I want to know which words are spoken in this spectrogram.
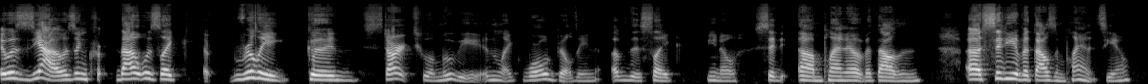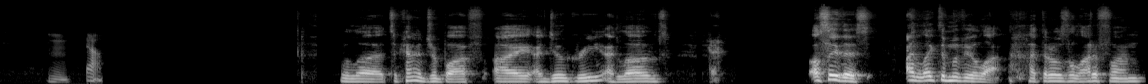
it was yeah it was inc- that was like a really good start to a movie and like world building of this like you know city um planet of a thousand uh city of a thousand planets you know Well, uh, to kind of jump off, I I do agree. I loved. I'll say this: I liked the movie a lot. I thought it was a lot of fun.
